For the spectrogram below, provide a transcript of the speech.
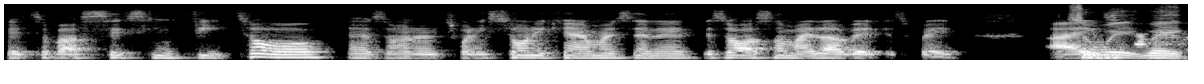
It's about 16 feet tall. It has 120 Sony cameras in it. It's awesome. I love it. It's great. So I, wait, wait.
